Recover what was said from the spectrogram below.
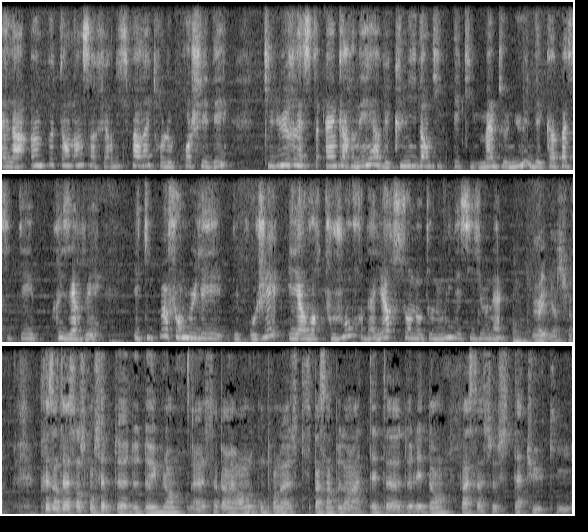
elle a un peu tendance à faire disparaître le proche aidé, qui lui reste incarné avec une identité qui est maintenue, des capacités préservées, et qui peut formuler des projets et avoir toujours d'ailleurs son autonomie décisionnelle. Oui, bien sûr. Très intéressant ce concept de deuil blanc. Euh, ça permet vraiment de comprendre euh, ce qui se passe un peu dans la tête euh, de l'aidant face à ce statut qui,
